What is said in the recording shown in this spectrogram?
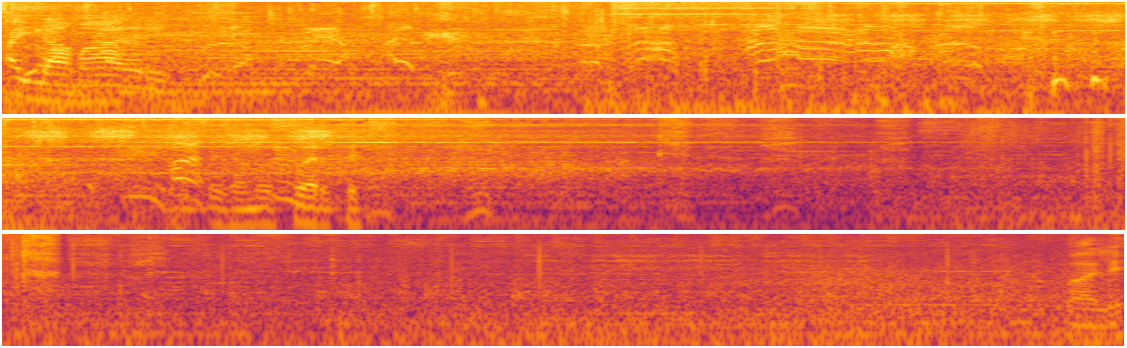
¡Ay, la madre! Empezamos fuerte. Vale,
